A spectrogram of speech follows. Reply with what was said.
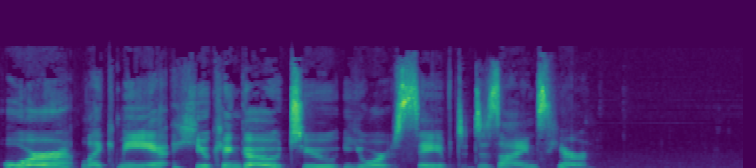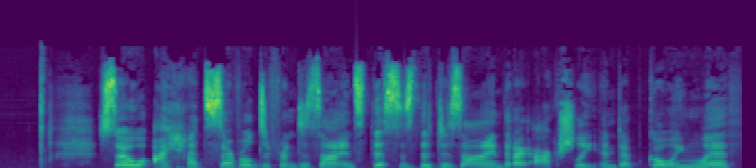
or like me, you can go to your saved designs here. So I had several different designs. This is the design that I actually end up going with,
